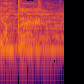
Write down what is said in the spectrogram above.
jumper.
